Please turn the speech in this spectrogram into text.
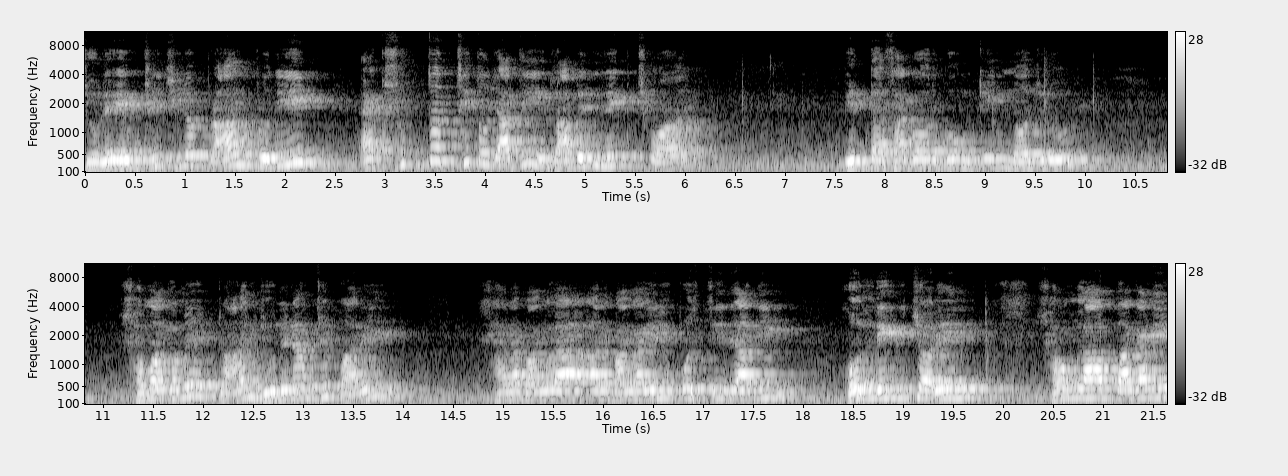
জ্বলে উঠেছিল প্রাণ প্রদীপ এক সুপ্তথিত জাতি রাবেন্দ্রিক ছোঁয়ায়। বিদ্যাসাগর, বঙ্কিম, নজরুল সমাগমে প্রাণ জ্বলে না উঠে পারে। সারা বাংলা আর বাঙালি উপস্থিত আদি হলদির চরে। সংলাপ বাগানে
